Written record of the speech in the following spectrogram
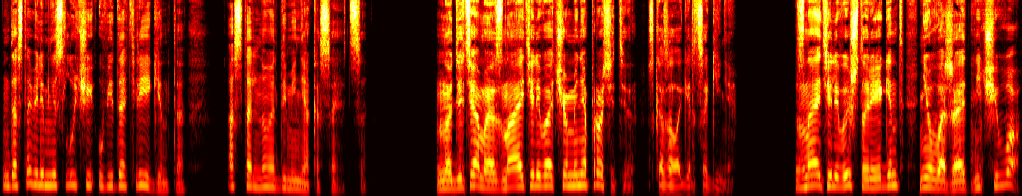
доставили мне случай увидать регента. Остальное до меня касается. Но, дитя мое, знаете ли вы, о чем меня просите? сказала герцогиня. Знаете ли вы, что регент не уважает ничего?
